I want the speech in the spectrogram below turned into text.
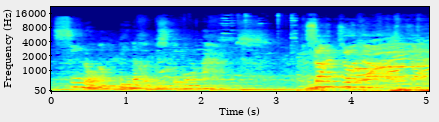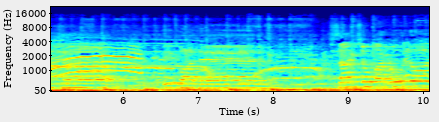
Sino ang pinakagusto mong abs? Sancho daw! Sancho! Iba din! Sancho Marulo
